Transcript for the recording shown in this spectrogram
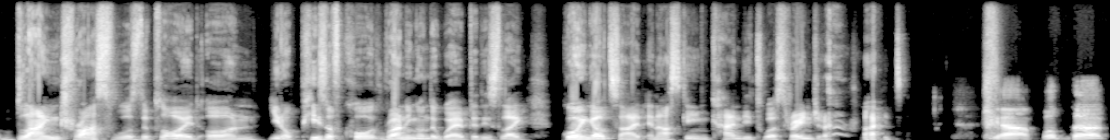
blind trust was deployed on you know piece of code running on the web that is like going outside and asking candy to a stranger, right? Yeah. Well, the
